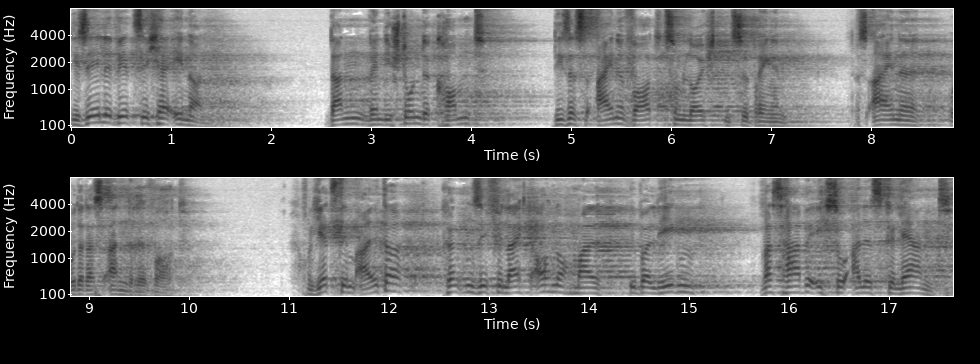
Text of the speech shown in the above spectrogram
Die Seele wird sich erinnern, dann, wenn die Stunde kommt, dieses eine Wort zum Leuchten zu bringen, das eine oder das andere Wort. Und jetzt im Alter könnten Sie vielleicht auch noch mal überlegen, was habe ich so alles gelernt?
